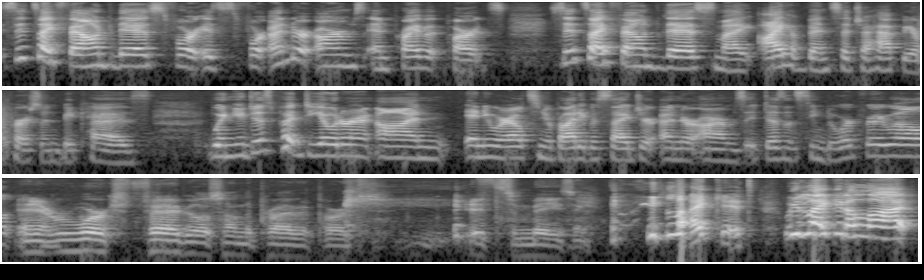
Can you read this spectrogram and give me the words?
since I found this for it's for underarms and private parts. Since I found this, my I have been such a happier person because when you just put deodorant on anywhere else in your body besides your underarms, it doesn't seem to work very well. And it works fabulous on the private parts. It's amazing. we like it. We like it a lot.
